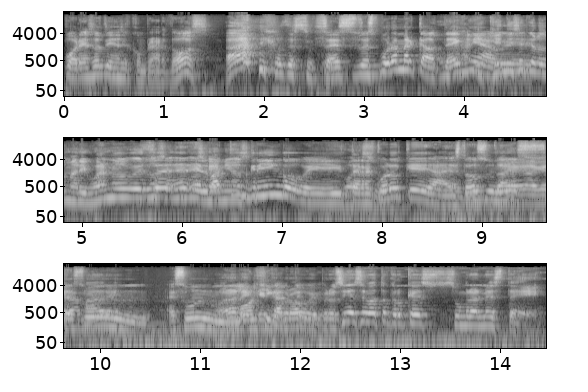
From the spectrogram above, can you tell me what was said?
Por eso tienes que comprar dos. ¡Ah, hijos de su. O sea, es, es pura mercadotecnia. ¿Y quién güey. dice que los marihuanos, güey, no Pues, son el, el vato es gringo, güey. Hijo Te su- recuerdo que a es Estados un- Unidos es un, es un Órale, qué gigante, cabrón, güey. Pero sí, ese vato creo que es un gran, este,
